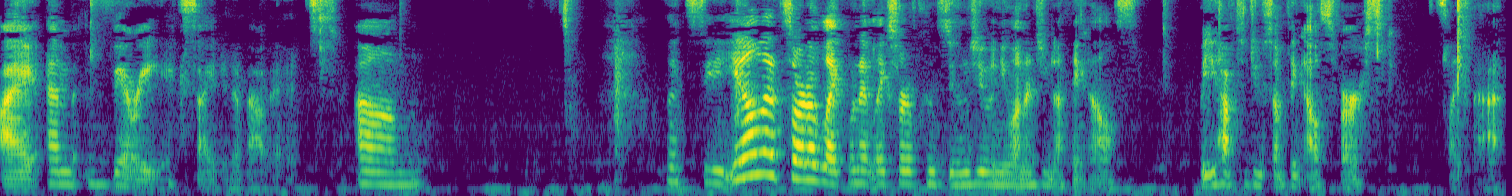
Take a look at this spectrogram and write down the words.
I am very excited about it. Um, let's see. You know that's sort of like when it like sort of consumes you and you want to do nothing else but you have to do something else first. It's like that.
